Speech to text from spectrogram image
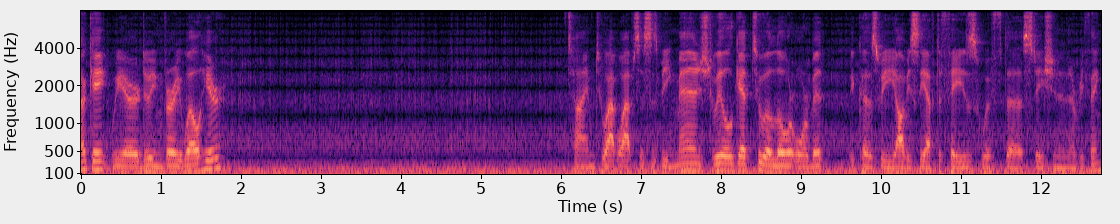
Okay, we are doing very well here. Time to apoapsis is being managed. We'll get to a lower orbit because we obviously have to phase with the station and everything.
